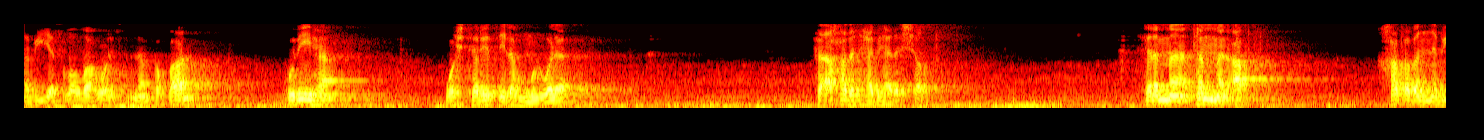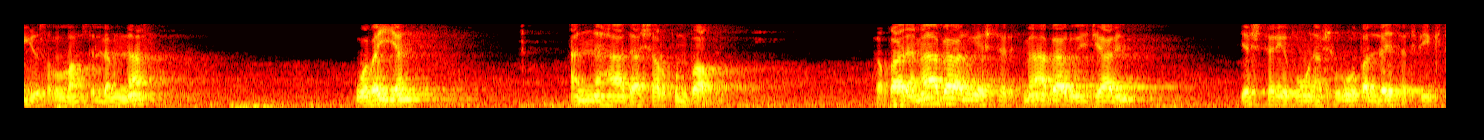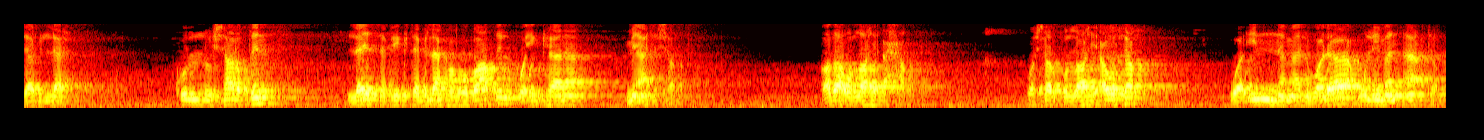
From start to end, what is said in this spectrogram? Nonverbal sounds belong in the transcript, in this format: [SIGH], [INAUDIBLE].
النبي صلى الله عليه وسلم فقال خذيها واشترطي لهم الولاء. فأخذتها بهذا الشرط. فلما تم العقد خطب النبي صلى الله عليه وسلم الناس وبين أن هذا شرط باطل. فقال ما بال يشترط ما بال رجال يشترطون شروطا ليست في كتاب الله؟ كل شرط ليس في كتاب الله فهو باطل وإن كان مئة شرط. قضاء الله أحق وشرط الله أوثق وإنما الولاء لمن أعتق.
